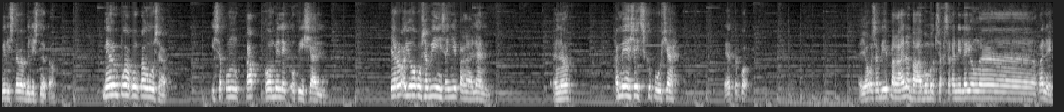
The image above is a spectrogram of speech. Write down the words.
Bilis na mabilis na to. Meron po akong kausap, isa pong top Comelec official. Pero ayoko sabihin sa inyo pangalan. Ano? Ka-message ko po siya. Ito po. Ayoko sabihin pangalan, baka bumagsak sa kanila yung, uh, kan eh.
